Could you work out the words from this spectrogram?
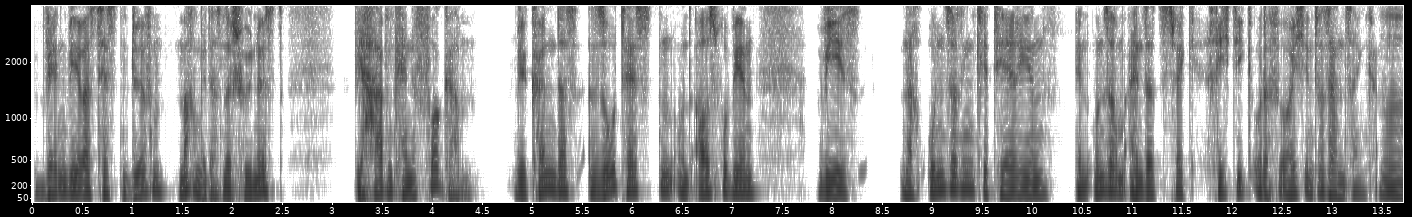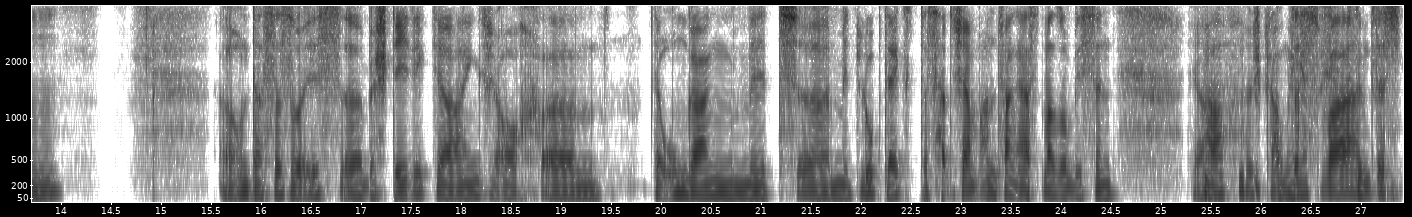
wenn wir was testen dürfen, machen wir das. Und das Schöne ist, wir haben keine Vorgaben. Wir können das so testen und ausprobieren, wie es nach unseren Kriterien in unserem Einsatzzweck richtig oder für euch interessant sein kann. Mhm. Äh, Und dass das so ist, äh, bestätigt ja eigentlich auch ähm, der Umgang mit, äh, mit Loopdeck. Das hatte ich am Anfang erstmal so ein bisschen, ja, ich Guck glaube, das war, Stimmt. das,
